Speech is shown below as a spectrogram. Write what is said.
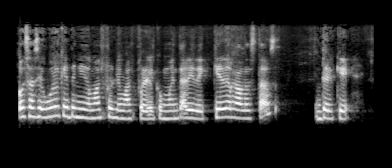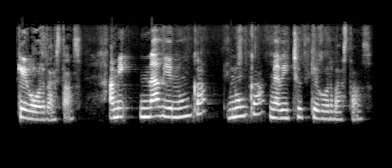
Os aseguro que he tenido más problemas por el comentario de qué delgada estás del que qué gorda estás. A mí nadie nunca, nunca me ha dicho qué gorda estás.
